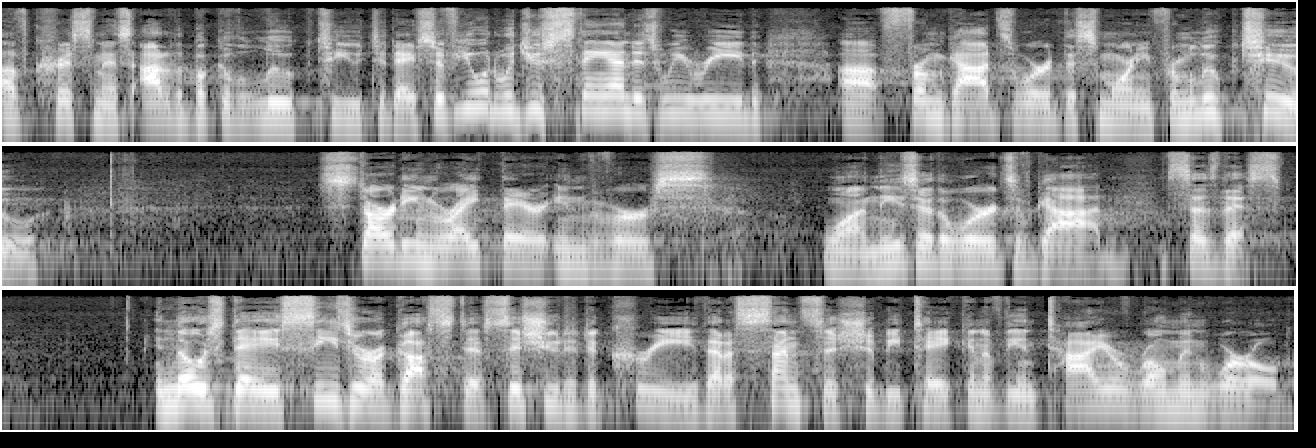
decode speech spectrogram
of Christmas out of the book of Luke to you today. So if you would, would you stand as we read uh, from God's word this morning, from Luke 2, starting right there in verse 1. These are the words of God. It says this. In those days, Caesar Augustus issued a decree that a census should be taken of the entire Roman world.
